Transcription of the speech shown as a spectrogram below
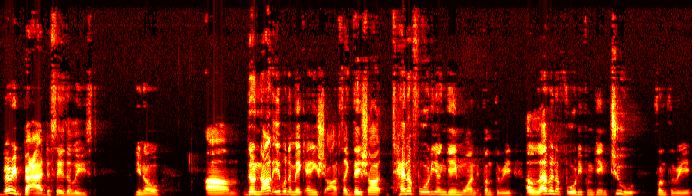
very bad to say the least. You know, um, they're not able to make any shots. Like they shot ten of forty on game one from three, 11 of forty from game two from three,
